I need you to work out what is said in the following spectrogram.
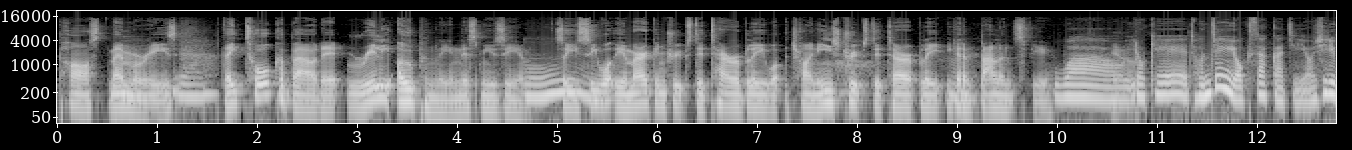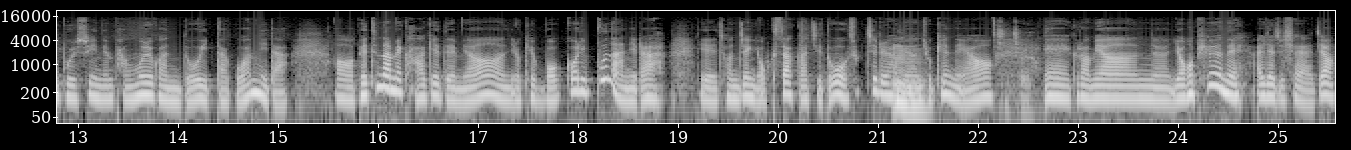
past memories. yeah. They talk about it really openly in this museum. So you see what the American troops did terribly, what the Chinese troops did terribly. You get a balanced view. 와우, Yeah. 이렇게 전쟁의 역사까지 여실히 볼 수 있는 박물관도 있다고 합니다. 어, 베트남에 가게 되면 이렇게 먹거리뿐 아니라 예, 전쟁 역사까지도 숙지를 하면 좋겠네요. 진짜요. 예, 그러면 영어 표현을 알려주셔야죠.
